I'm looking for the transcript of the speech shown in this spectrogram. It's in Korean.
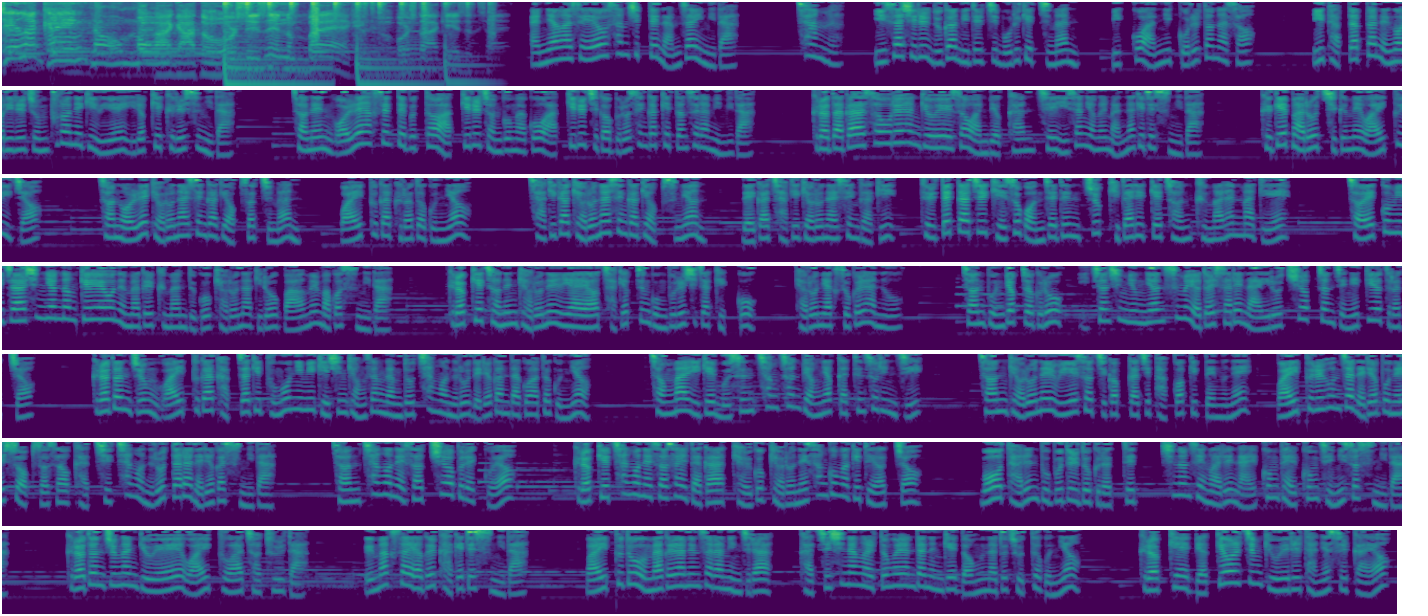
till I can't no more. I got the horses in the back. Horse stock is attached. 안녕하세요. 30대 남자입니다. 참, 이 사실을 누가 믿을지 모르겠지만 믿고 안 믿고를 떠나서 이 답답한 응어리를 좀 풀어내기 위해 이렇게 글을 씁니다. 저는 원래 학생 때부터 악기를 전공하고 악기를 직업으로 생각했던 사람입니다. 그러다가 서울의 한 교회에서 완벽한 제 이상형을 만나게 됐습니다. 그게 바로 지금의 와이프이죠. 전 원래 결혼할 생각이 없었지만 와이프가 그러더군요. 자기가 결혼할 생각이 없으면 내가 자기 결혼할 생각이 들 때까지 계속 언제든 쭉 기다릴게 전 그 말 한마디에 저의 꿈이자 10년 넘게 해온 음악을 그만두고 결혼하기로 마음을 먹었습니다. 그렇게 저는 결혼을 위하여 자격증 공부를 시작했고 결혼 약속을 한 후 전 본격적으로 2016년 28살의 나이로 취업 전쟁에 뛰어들었죠. 그러던 중 와이프가 갑자기 부모님이 계신 경상남도 창원으로 내려간다고 하더군요. 정말 이게 무슨 청천벽력 같은 소린지. 전 결혼을 위해서 직업까지 바꿨기 때문에 와이프를 혼자 내려보낼 수 없어서 같이 창원으로 따라 내려갔습니다. 전 창원에서 취업을 했고요. 그렇게 창원에서 살다가 결국 결혼에 성공하게 되었죠. 뭐 다른 부부들도 그렇듯 신혼생활은 알콩달콩 재밌었습니다. 그러던 중 한 교회에 와이프와 저 둘 다 음악 사역을 가게 됐습니다. 와이프도 음악을 하는 사람인지라 같이 신앙활동을 한다는 게 너무나도 좋더군요. 그렇게 몇 개월쯤 교회를 다녔을까요?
